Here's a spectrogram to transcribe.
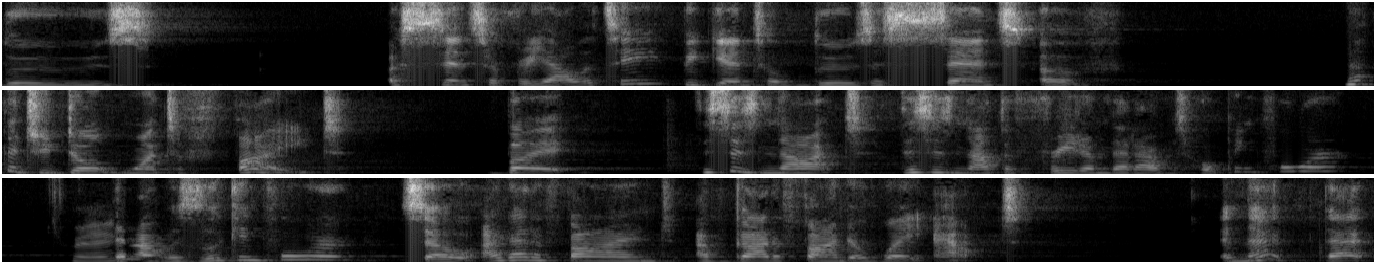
lose a sense of reality begin to lose a sense of not that you don't want to fight but this is not this is not the freedom that i was hoping for Right. that i was looking for. So i gotta find i've got to find a way out. And that that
